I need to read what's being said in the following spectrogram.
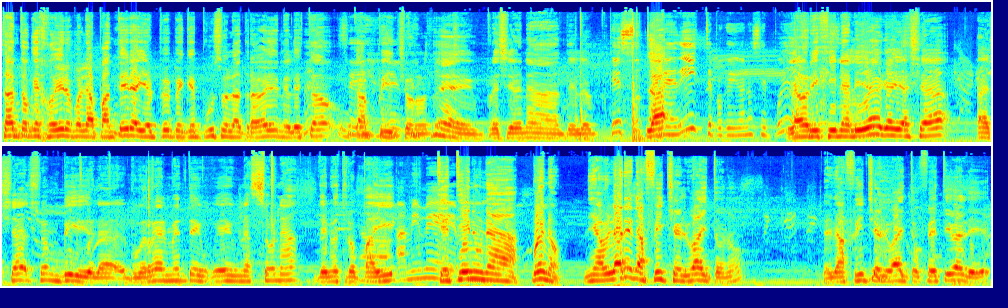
Tanto que jodieron con la pantera y el Pepe que puso la otra vez en el estado. Un Sí. carpincho. Eh, impresionante. loco. Qué susto La- me diste, porque digo, no se puede. La originalidad que hay allá, allá yo envidio, la- porque realmente es una zona de nuestro No, país a mí me- que tiene una... Bueno, ni hablar el afiche del Baito, ¿no? El afiche del Baito Festival de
